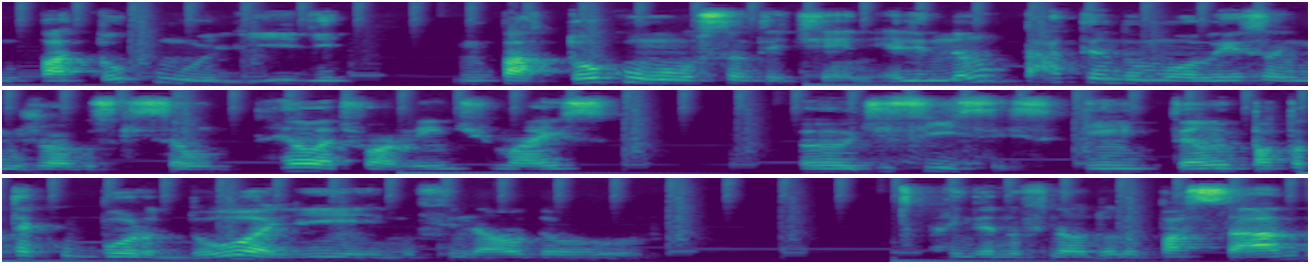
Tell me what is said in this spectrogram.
empatou com o Lille, empatou com o Saint-Etienne. Ele não está tendo moleza em jogos que são relativamente mais uh, difíceis. Então, empatou até com o Bordeaux ali no final do ainda no final do ano passado.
